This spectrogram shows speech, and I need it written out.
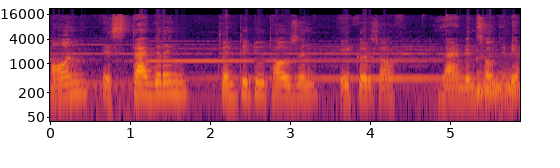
on a staggering 22,000 acres of land in South India.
